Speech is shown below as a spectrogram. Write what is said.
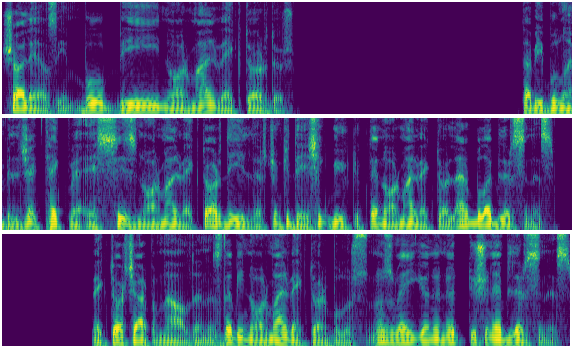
Şöyle yazayım, bu bir normal vektördür. Tabi bulunabilecek tek ve eşsiz normal vektör değildir. Çünkü değişik büyüklükte normal vektörler bulabilirsiniz. Vektör çarpımını aldığınızda bir normal vektör bulursunuz ve yönünü düşünebilirsiniz.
